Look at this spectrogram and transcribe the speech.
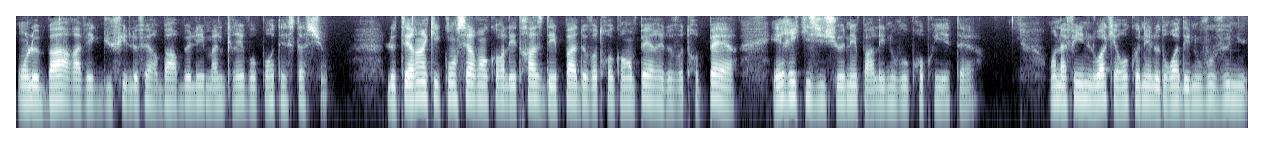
On le barre avec du fil de fer barbelé malgré vos protestations. Le terrain qui conserve encore les traces des pas de votre grand-père et de votre père est réquisitionné par les nouveaux propriétaires. On a fait une loi qui reconnaît le droit des nouveaux venus,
